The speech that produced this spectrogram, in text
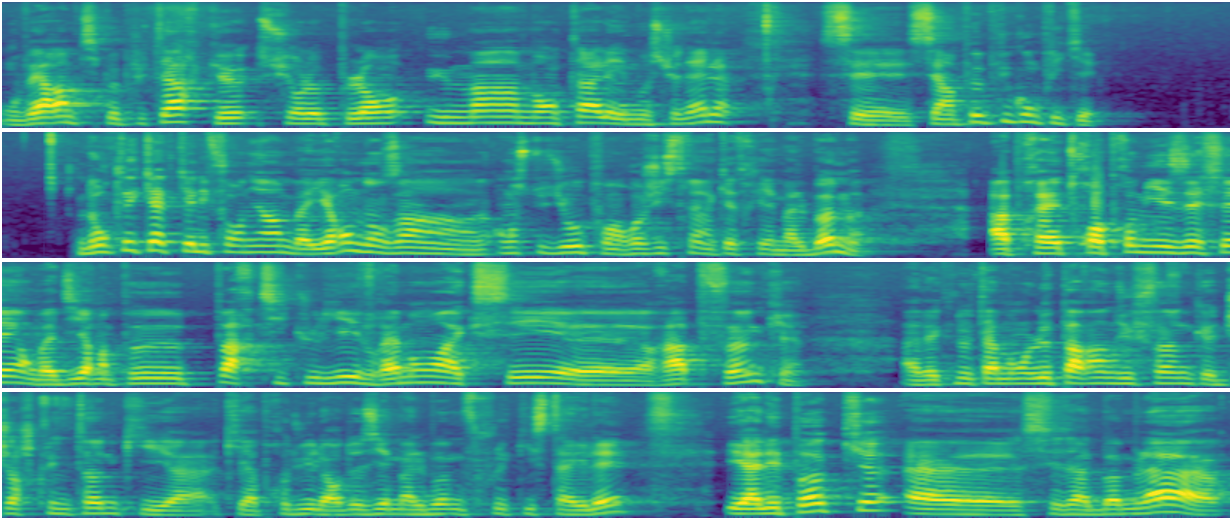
on verra un petit peu plus tard que sur le plan humain, mental et émotionnel, c'est un peu plus compliqué. Donc les quatre Californiens, bah, ils rentrent dans un, en studio pour enregistrer un quatrième album. Après trois premiers essais, on va dire un peu particuliers, vraiment axés euh, rap funk, avec notamment le parrain du funk, George Clinton, qui a, qui a produit leur deuxième album Freaky Style. Et à l'époque, euh, ces albums-là,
